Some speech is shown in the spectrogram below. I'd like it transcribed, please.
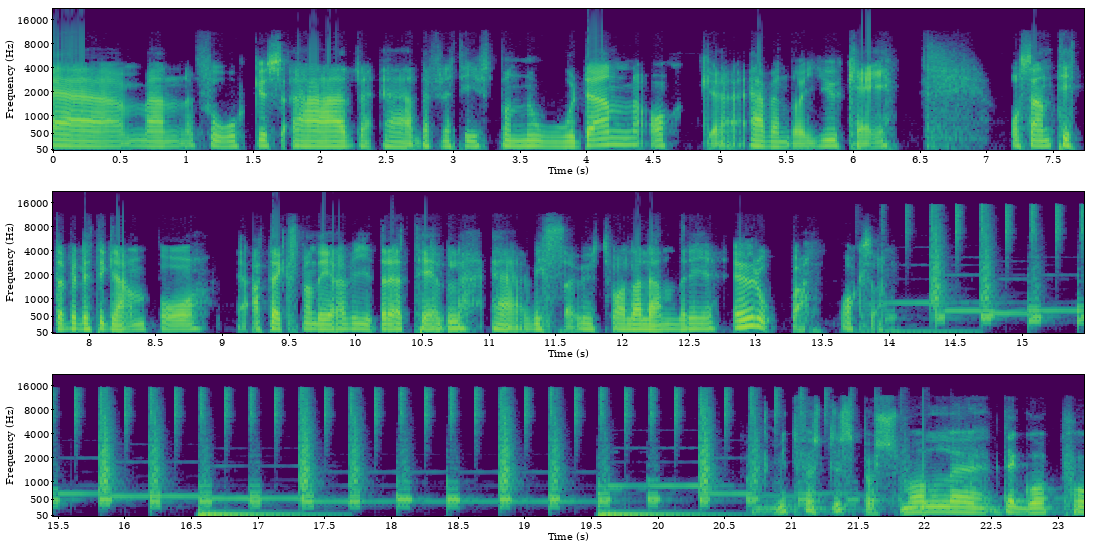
Eh, men fokus är eh, definitivt på Norden och eh, även då UK. Och sen tittar vi lite grann på att expandera vidare till vissa utvalda länder i Europa också. Mitt første spørsmål eh, det går på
